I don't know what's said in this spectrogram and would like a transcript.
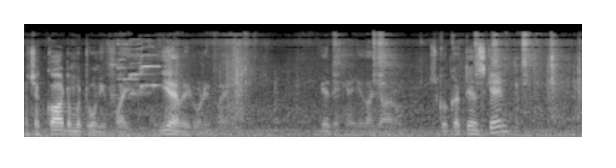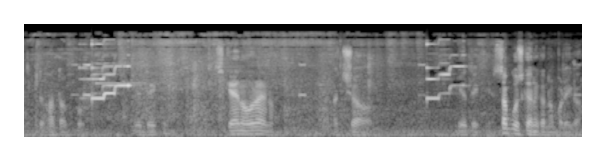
अच्छा कार्ड नंबर ट्वेंटी फाइव ये है मेरी ट्वेंटी फाइव ये देखें जगह जा रहा हूँ। इसको करते हैं स्कैन दिखाता आपको। ये देखें स्कैन हो रहा है ना? अच्छा। ये देखें सबको स्कैन करना पड़ेगा।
